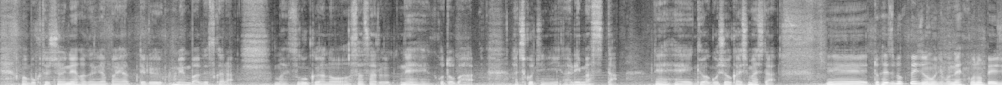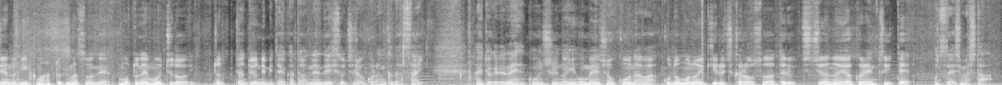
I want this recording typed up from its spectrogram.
まあ、僕と一緒にね、ファザリンジャパンやってるメンバーですから、まあ、すごくあの刺さるね、言葉、あちこちにありました。ねえー、今日はご紹介しました。えー、っと、Facebook ページの方にもね、このページへのリンクも貼っておきますので、もっとね、もう一度ちちゃんと読んでみたい方はね、ぜひそちらをご覧ください。はい、というわけでね、今週のインフォメーションコーナーは、子供の生きる力を育てる父親の役割についてお伝えしました。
